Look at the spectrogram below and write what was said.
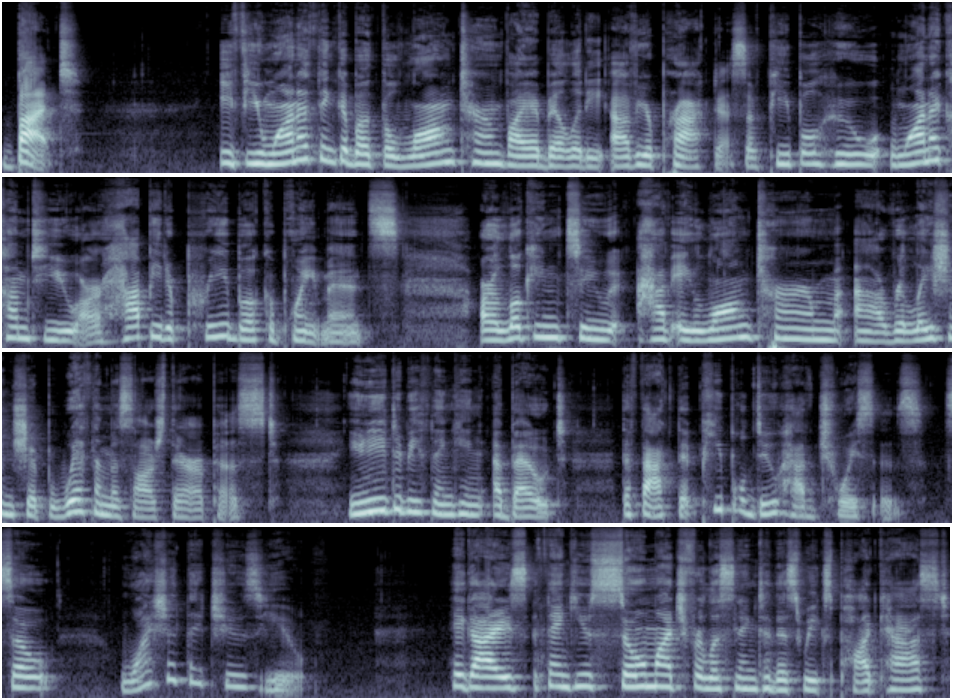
But if you want to think about the long term viability of your practice, of people who want to come to you, are happy to pre book appointments, are looking to have a long term uh, relationship with a massage therapist, you need to be thinking about the fact that people do have choices. So, why should they choose you? Hey guys, thank you so much for listening to this week's podcast.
